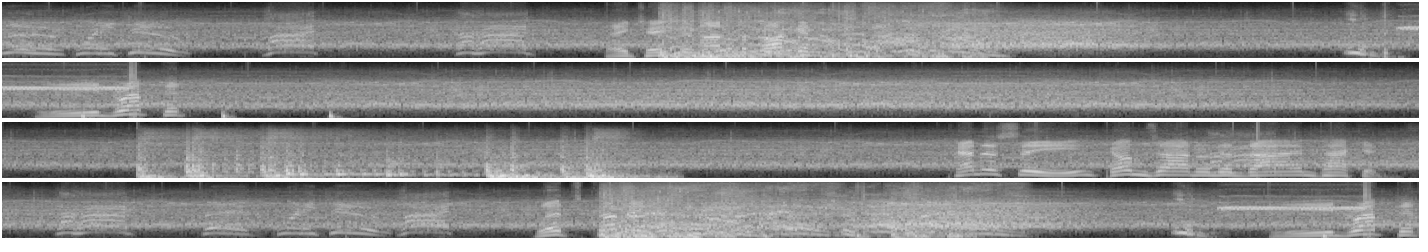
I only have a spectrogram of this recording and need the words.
Blue 22. Hot! Hot! They chase him out of the pocket. He dropped it. Tennessee comes out in a dime package. Hot! Red 22. Hot! Blitz coming. He dropped it.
